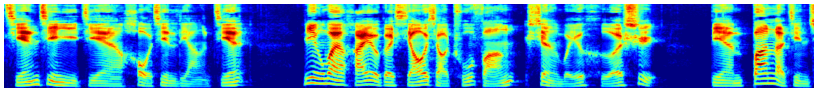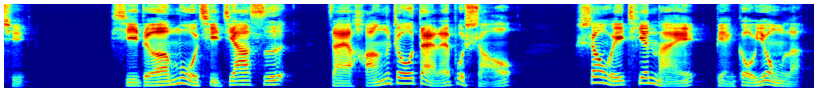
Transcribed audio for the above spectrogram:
前进一间，后进两间，另外还有个小小厨房，甚为合适，便搬了进去。喜得木器家私在杭州带来不少，稍微添买便够用了。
